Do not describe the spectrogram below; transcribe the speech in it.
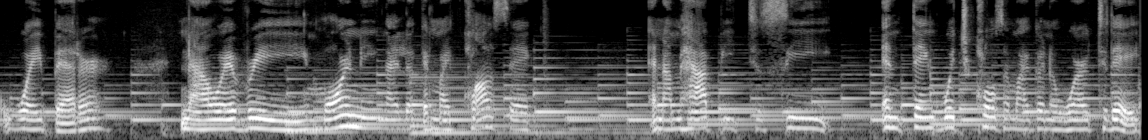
way better. Now, every morning, I look at my closet and I'm happy to see and think which clothes am I going to wear today.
